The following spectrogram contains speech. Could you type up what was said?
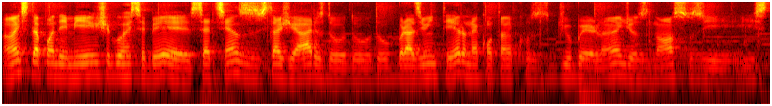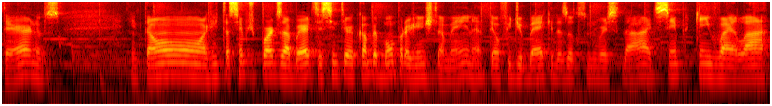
antes da pandemia, a gente chegou a receber 700 estagiários do, do, do Brasil inteiro, né? Contando com os de Uberlândia, os nossos e, e externos. Então, a gente está sempre de portas abertas. Esse intercâmbio é bom para a gente também, né? Tem um feedback das outras universidades. Sempre quem vai lá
